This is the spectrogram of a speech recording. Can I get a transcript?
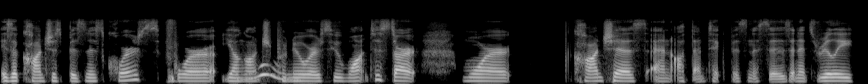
is a conscious business course for young Ooh. entrepreneurs who want to start more conscious and authentic businesses. And it's really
